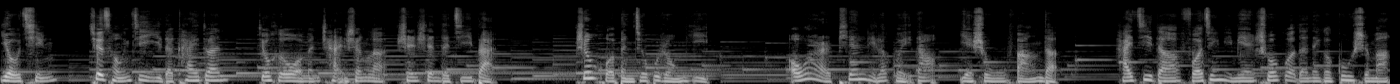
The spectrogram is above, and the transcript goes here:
友情却从记忆的开端就和我们产生了深深的羁绊。生活本就不容易，偶尔偏离了轨道也是无妨的。还记得佛经里面说过的那个故事吗？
